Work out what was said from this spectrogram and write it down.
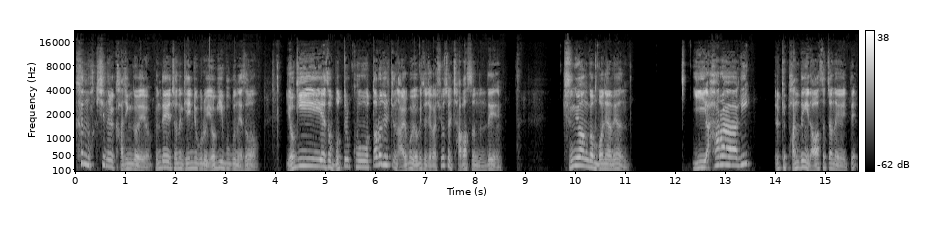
큰 확신을 가진 거예요. 근데 저는 개인적으로 여기 부분에서 여기에서 못 뚫고 떨어질 줄 알고 여기서 제가 숏을 잡았었는데 중요한 건 뭐냐면 이 하락이 이렇게 반등이 나왔었잖아요, 이때.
